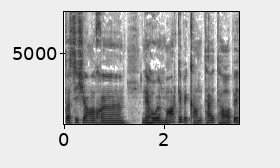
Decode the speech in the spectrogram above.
dass ich auch äh, eine hohe Markebekanntheit habe.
